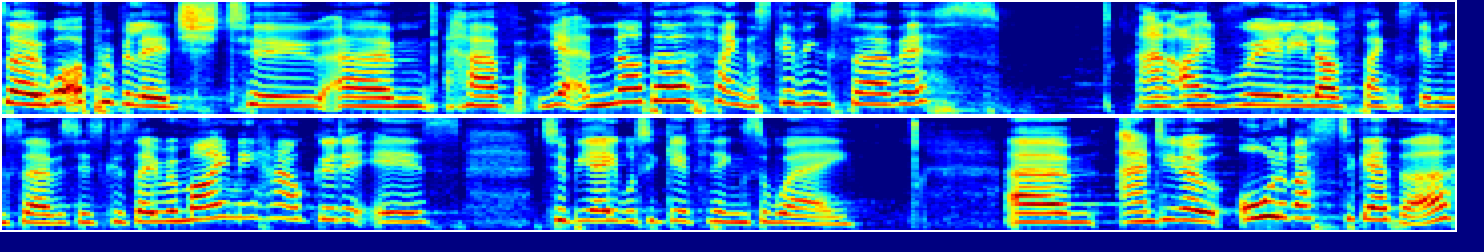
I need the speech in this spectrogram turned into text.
So, what a privilege to um, have yet another Thanksgiving service. And I really love Thanksgiving services because they remind me how good it is to be able to give things away. Um, and, you know, all of us together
